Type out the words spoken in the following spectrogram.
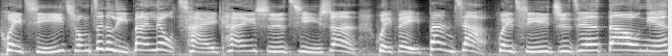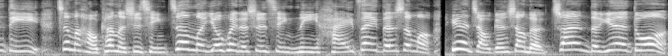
会期从这个礼拜六才开始起算，会费半价，会期直接到年底。这么好看的事情，这么优惠的事情，你还在等什么？越早跟上的赚的越多。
